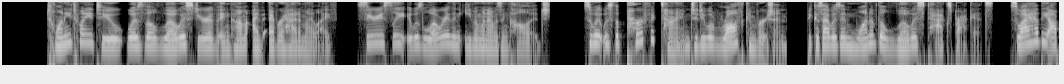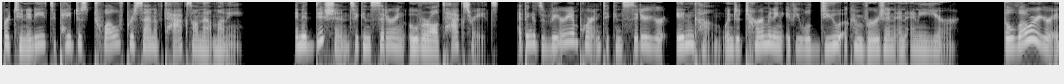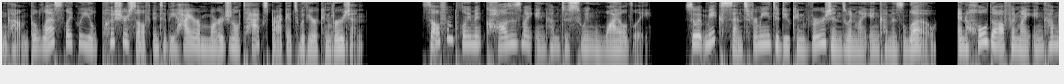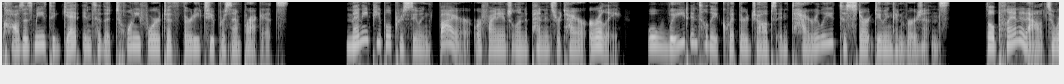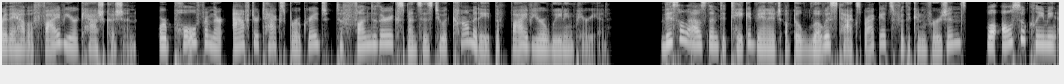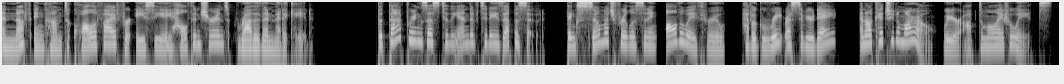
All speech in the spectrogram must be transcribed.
2022 was the lowest year of income I've ever had in my life. Seriously, it was lower than even when I was in college. So it was the perfect time to do a Roth conversion because I was in one of the lowest tax brackets. So I had the opportunity to pay just 12% of tax on that money. In addition to considering overall tax rates, I think it's very important to consider your income when determining if you will do a conversion in any year. The lower your income, the less likely you'll push yourself into the higher marginal tax brackets with your conversion. Self employment causes my income to swing wildly. So it makes sense for me to do conversions when my income is low and hold off when my income causes me to get into the 24 to 32% brackets. Many people pursuing FIRE or financial independence retire early will wait until they quit their jobs entirely to start doing conversions. They'll plan it out to where they have a five year cash cushion or pull from their after tax brokerage to fund their expenses to accommodate the five year waiting period. This allows them to take advantage of the lowest tax brackets for the conversions while also claiming enough income to qualify for ACA health insurance rather than Medicaid. But that brings us to the end of today's episode. Thanks so much for listening all the way through. Have a great rest of your day, and I'll catch you tomorrow where your optimal life awaits.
